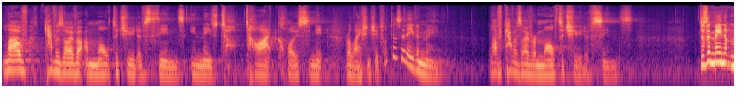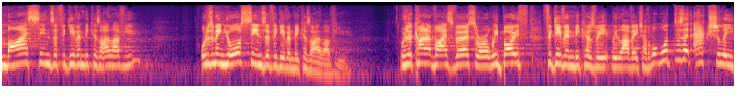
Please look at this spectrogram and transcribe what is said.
love covers over a multitude of sins in these t- tight, close knit relationships. What does that even mean? Love covers over a multitude of sins. Does it mean that my sins are forgiven because I love you? Or does it mean your sins are forgiven because I love you? Or is kind of vice versa? Or are we both forgiven because we, we love each other? Well, what does it actually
